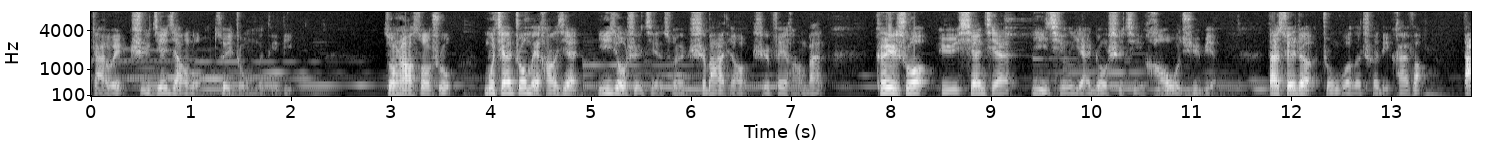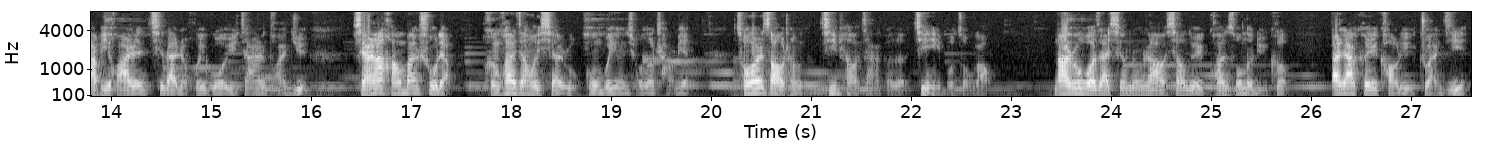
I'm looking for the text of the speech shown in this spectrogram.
改为直接降落最终目的地。综上所述。目前中美航线依旧是仅存十八条直飞航班，可以说与先前疫情严重时期毫无区别。但随着中国的彻底开放，大批华人期待着回国与家人团聚，显然航班数量很快将会陷入供不应求的场面，从而造成机票价格的进一步走高。那如果在行程上相对宽松的旅客，大家可以考虑转机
